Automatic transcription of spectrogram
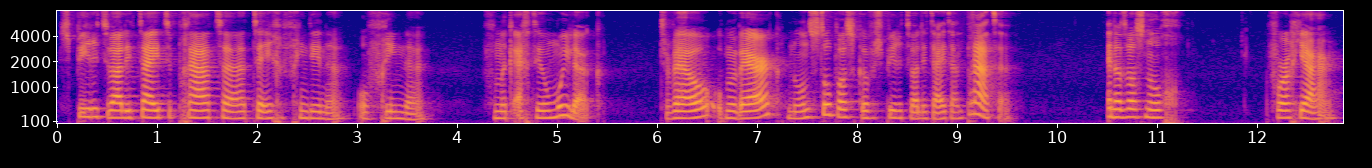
spiritualiteit te praten tegen vriendinnen of vrienden. Vond ik echt heel moeilijk. Terwijl op mijn werk non-stop was ik over spiritualiteit aan het praten. En dat was nog vorig jaar.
